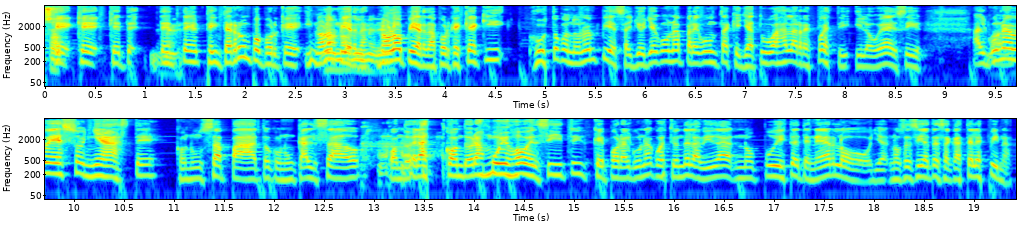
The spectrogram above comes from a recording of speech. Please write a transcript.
so- que- que- que te, te- Dime. te- te interrumpo porque, y no, No, lo pierdas, no lo pierdas, porque es que aquí, justo cuando uno empieza, yo llego a una pregunta que ya tú vas a la respuesta y, y lo voy a decir. ¿Alguna Vale. vez soñaste con un zapato, con un calzado, cuando eras, cuando eras muy jovencito y que por alguna cuestión de la vida no pudiste tenerlo? O ya, no sé si ya te sacaste la espina.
